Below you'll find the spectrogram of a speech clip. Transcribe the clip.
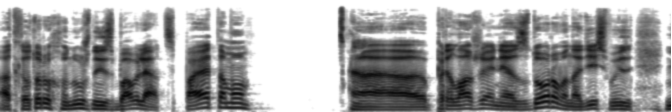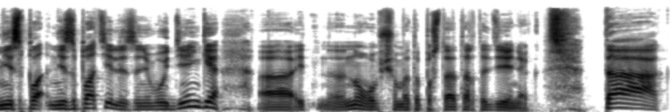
от которых и нужно избавляться. Поэтому приложение здорово, надеюсь, вы не, спла- не заплатили за него деньги. Э, ну, в общем, это пустая трата денег. Так,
